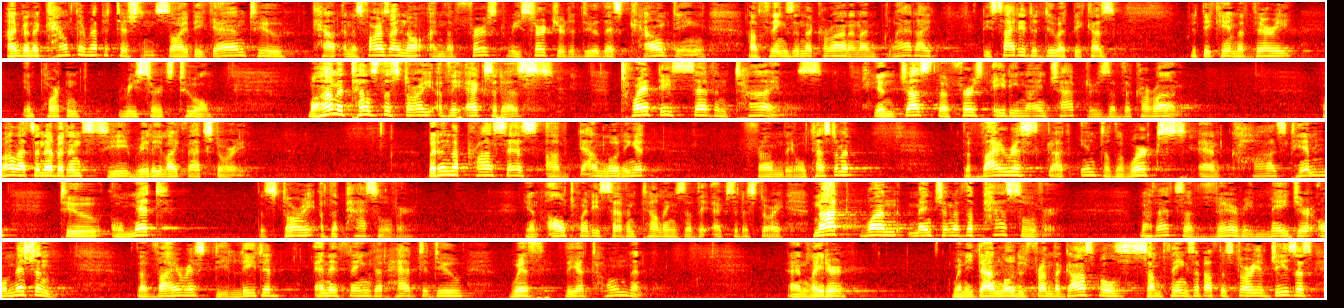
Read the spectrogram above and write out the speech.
I'm going to count the repetitions. So I began to count. And as far as I know, I'm the first researcher to do this counting of things in the Quran. And I'm glad I decided to do it because it became a very important research tool. Muhammad tells the story of the Exodus 27 times in just the first 89 chapters of the Quran. Well, that's an evidence he really liked that story. But in the process of downloading it from the Old Testament, the virus got into the works and caused him to omit the story of the Passover in all 27 tellings of the Exodus story. Not one mention of the Passover. Now that's a very major omission. The virus deleted anything that had to do with the atonement. And later, when he downloaded from the Gospels some things about the story of Jesus,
